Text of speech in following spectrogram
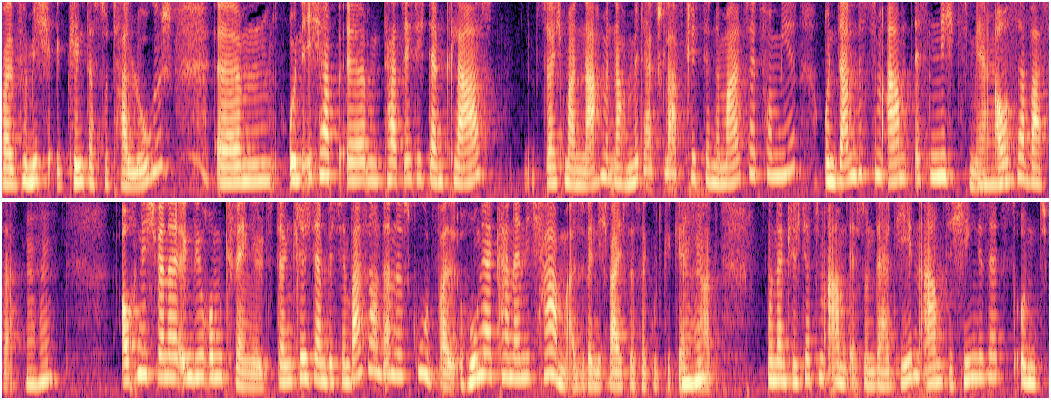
weil für mich klingt das total logisch. Ähm, und ich habe ähm, tatsächlich dann Klaas sag ich mal, nach, nach Mittagsschlaf kriegt er eine Mahlzeit von mir und dann bis zum Abendessen nichts mehr, außer Wasser. Auch nicht, wenn er irgendwie rumquengelt. Dann kriegt er ein bisschen Wasser und dann ist gut, weil Hunger kann er nicht haben. Also wenn ich weiß, dass er gut gegessen hat. Und dann kriegt er zum Abendessen. Und er hat jeden Abend sich hingesetzt und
